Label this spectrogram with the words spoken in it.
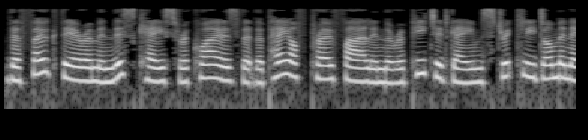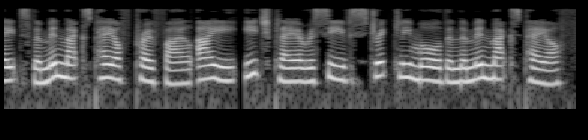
The Folk theorem in this case requires that the payoff profile in the repeated game strictly dominates the min-max payoff profile i.e., each player receives strictly more than the min-max payoff.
